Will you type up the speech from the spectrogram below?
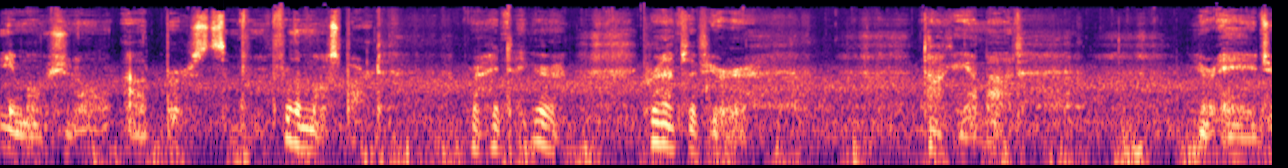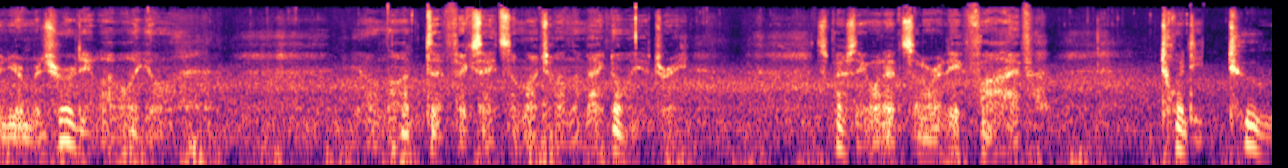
emotional outbursts for the most part, right? You're perhaps if you're talking about your age and your maturity level, you'll you'll not uh, fixate so much on the magnolia tree, especially when it's already five twenty-two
